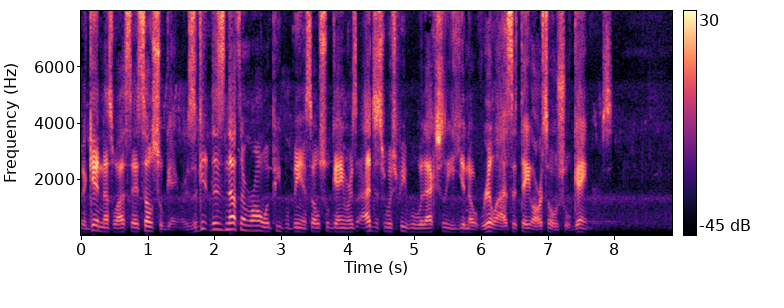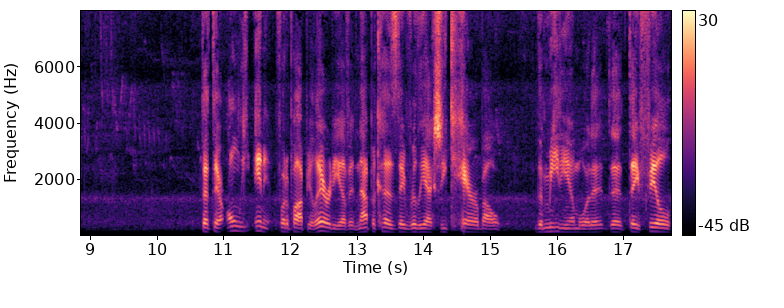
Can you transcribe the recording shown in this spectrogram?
Again, that's why I said social gamers. Again, there's nothing wrong with people being social gamers. I just wish people would actually, you know, realize that they are social gamers. That they're only in it for the popularity of it, not because they really actually care about the medium or that, that they feel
